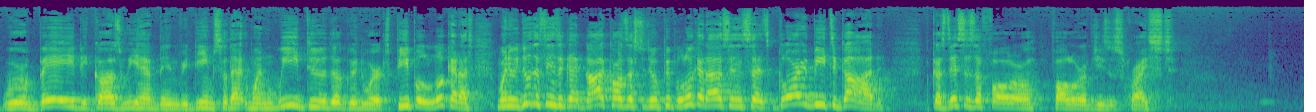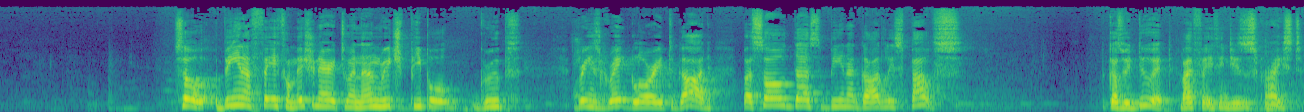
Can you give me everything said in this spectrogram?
We obey because we have been redeemed, so that when we do the good works, people look at us. When we do the things that God calls us to do, people look at us and says, "Glory be to God," because this is a follower, follower of Jesus Christ. So, being a faithful missionary to an unreached people group brings great glory to God, but so does being a godly spouse. Because we do it by faith in Jesus Christ.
